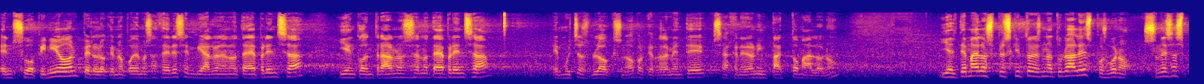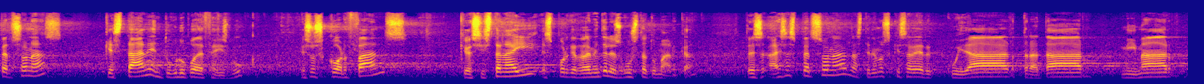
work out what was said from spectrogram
en su opinión, pero lo que no podemos hacer es enviarle una nota de prensa y encontrarnos esa nota de prensa en muchos blogs, ¿no? porque realmente se genera un impacto malo. ¿no? Y el tema de los prescriptores naturales, pues bueno, son esas personas que están en tu grupo de Facebook, esos core fans que si están ahí es porque realmente les gusta tu marca. Entonces, a esas personas las tenemos que saber cuidar, tratar, mimar,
